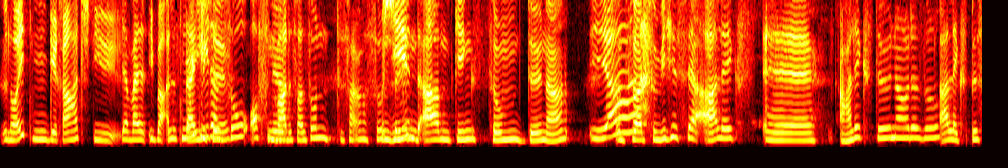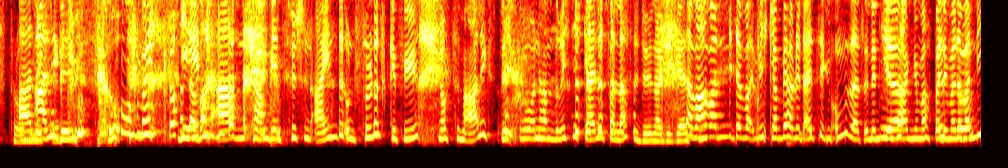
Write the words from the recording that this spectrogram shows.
Leuten geratscht, die Ja, weil über alles da Mögliche. jeder so offen Ja. war, das war so ein, das war einfach so Und schön. jeden Abend ging's zum Döner. ja, Und zwar zum, wie hieß der, Alex, äh, Alex Döner oder so? Alex Bistro. Alex hieß es. Bistro. oh mein Gott. Jeden Abend kamen wir zwischen eins und fünf gefühlt noch zum Alex Bistro und haben so richtig geile Falafeldöner gegessen. Da war aber nie, da war, ich glaube, wir haben den einzigen Umsatz in den vier Ja, Tagen gemacht, bei ist dem da so. war nie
